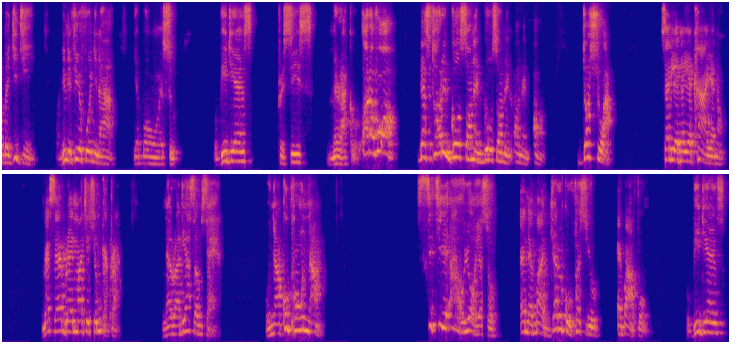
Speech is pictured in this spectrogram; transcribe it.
ɔbɛgye dii ɔne ne fiefoɔ nyinaa yɛbɔ wɔn asu. Obedience precedes miracle. Ɔdɔfoɔ the story goes on and goes on and on and on. Joshua sɛdeɛ na yɛkaeɛ no mɛsɛ brɛ no makyekyere mu kakra. Na awurade asɛm sɛ onyankopɔn nam. Sitie a ɔyɛ ɔyɛ so ɛna ma jericho fasuo obedience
